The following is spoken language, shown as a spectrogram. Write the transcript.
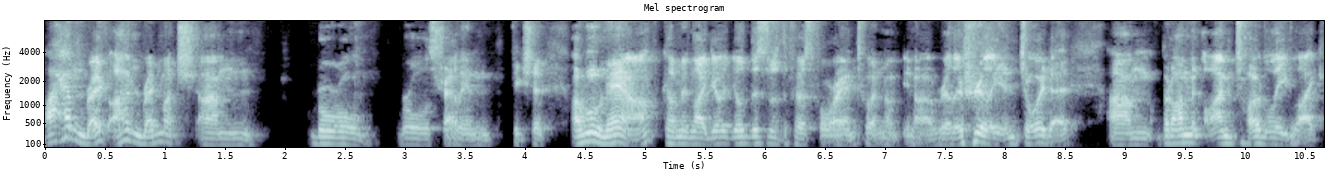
I haven't read I haven't read much um rural rural Australian fiction. I will now. I mean, like you're, you're, this was the first foray into it, and you know, I really, really enjoyed it. Um, but I'm, I'm totally like,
